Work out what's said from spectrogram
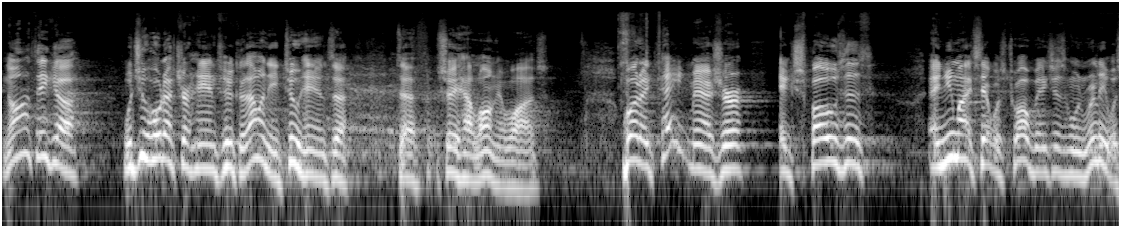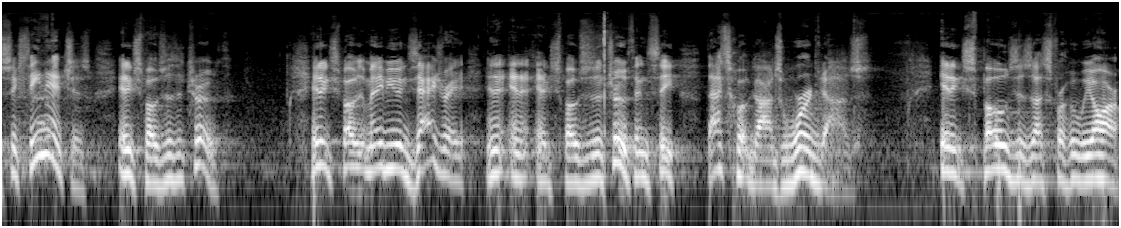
no, I think, uh, would you hold out your hand too? Because I'm going to need two hands to, to show you how long it was. But a tape measure exposes, and you might say it was 12 inches when really it was 16 inches. It exposes the truth. It exposes, maybe you exaggerate it, and it, and it exposes the truth. And see, that's what God's Word does. It exposes us for who we are.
